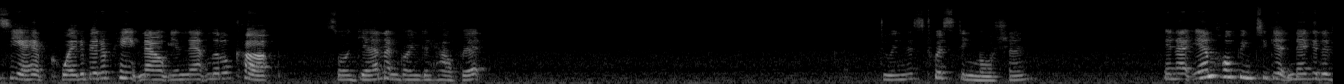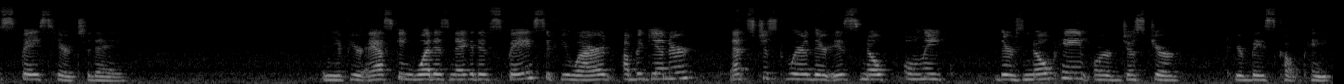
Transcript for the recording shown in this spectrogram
See, I have quite a bit of paint now in that little cup. So again, I'm going to help it. Doing this twisting motion. And I am hoping to get negative space here today. And if you're asking what is negative space, if you are a beginner, that's just where there is no, only, there's no paint or just your, your base coat paint.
